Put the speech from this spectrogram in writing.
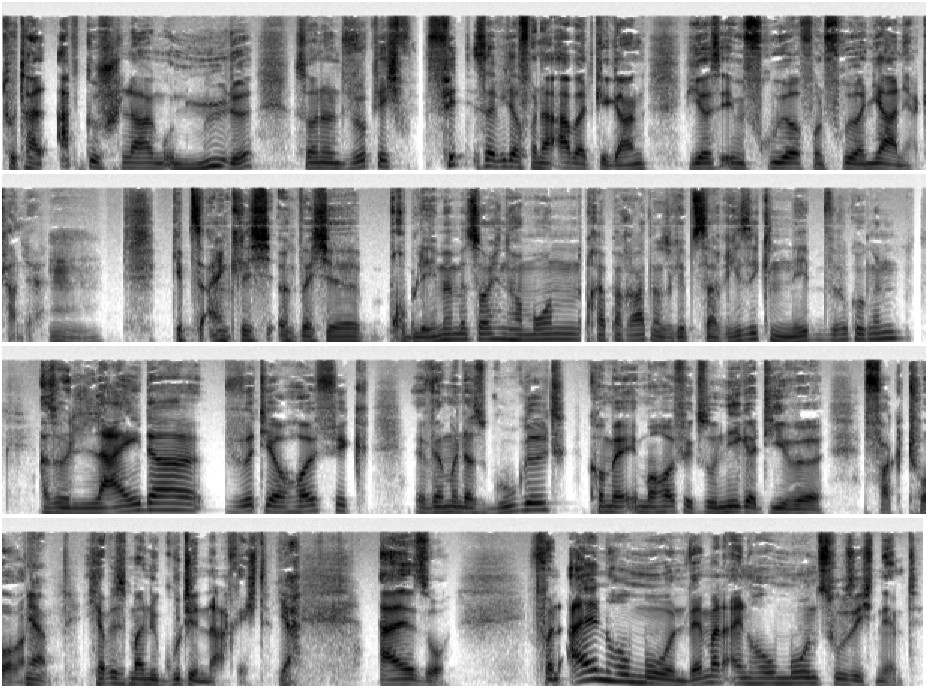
total abgeschlagen und müde, sondern wirklich fit ist er wieder von der Arbeit gegangen, wie er es eben früher von früheren Jahren her kannte. Gibt es eigentlich irgendwelche Probleme mit solchen Hormonpräparaten? Also gibt es da Risiken, Nebenwirkungen? Also leider wird ja häufig, wenn man das googelt, kommen ja immer häufig so negative Faktoren. Ja. Ich habe jetzt mal eine gute Nachricht. Ja. Also, von allen Hormonen, wenn man ein Hormon zu sich nimmt,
